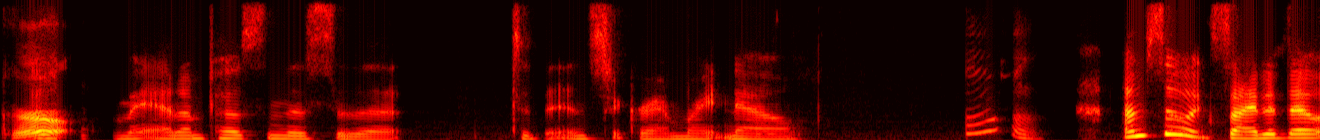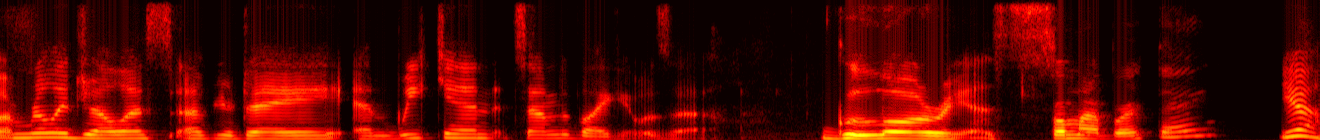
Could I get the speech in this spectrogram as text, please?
girl!" Oh, man, I'm posting this to the to the Instagram right now. Mm. I'm so excited though. I'm really jealous of your day and weekend. It sounded like it was a glorious. For my birthday, Yeah.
